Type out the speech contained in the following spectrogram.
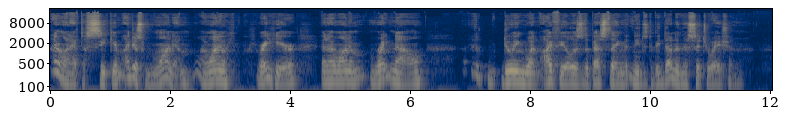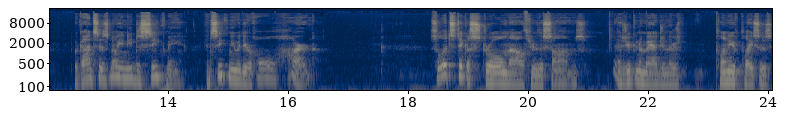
I don't want to have to seek Him. I just want Him. I want Him right here and I want him right now doing what I feel is the best thing that needs to be done in this situation. But God says, No, you need to seek me and seek me with your whole heart. So let's take a stroll now through the Psalms. As you can imagine, there's plenty of places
